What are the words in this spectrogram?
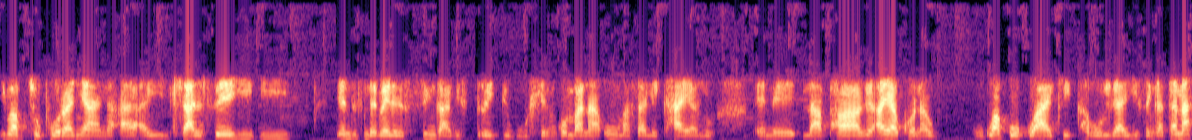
iba buthopholanyana a- ayihlaliseki yenza isindebele singabi straight kuhle ngombana ungumasala ekhaya lo. And lapha-ke aya khona kwagogwakhe ikhabo likayise ngathana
